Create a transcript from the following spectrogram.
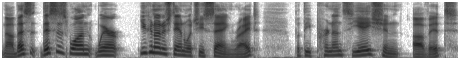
Now this this is one where you can understand what she's saying, right? But the pronunciation of it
